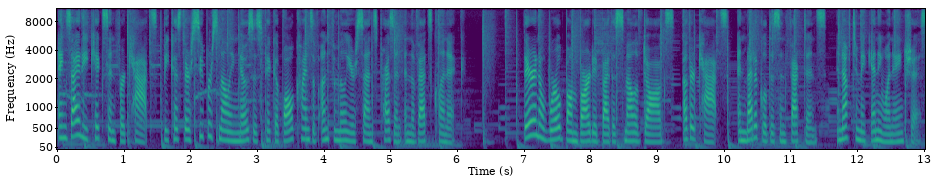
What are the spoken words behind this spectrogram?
Anxiety kicks in for cats because their super-smelling noses pick up all kinds of unfamiliar scents present in the vet's clinic. They're in a world bombarded by the smell of dogs, other cats, and medical disinfectants, enough to make anyone anxious.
